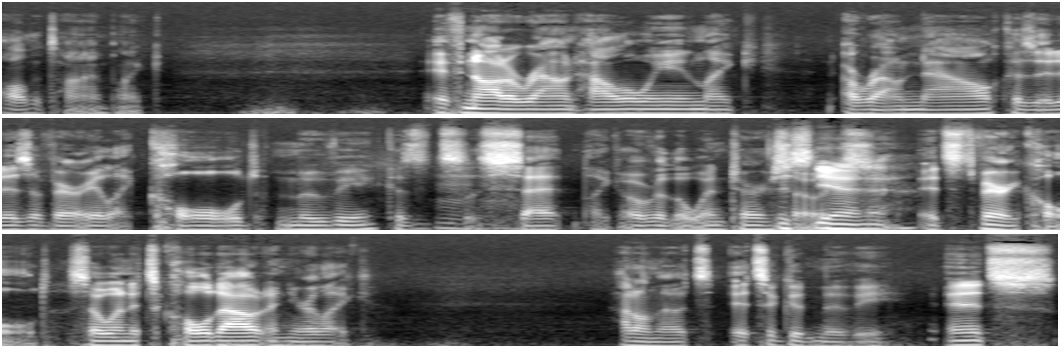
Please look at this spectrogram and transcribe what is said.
all the time. Like, if not around Halloween, like around now, because it is a very like cold movie because it's Mhm. set like over the winter, It's- so it's, yeah. it's very cold. So when it's cold out and you're like, I don't know, it's it's a good movie, and it's.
